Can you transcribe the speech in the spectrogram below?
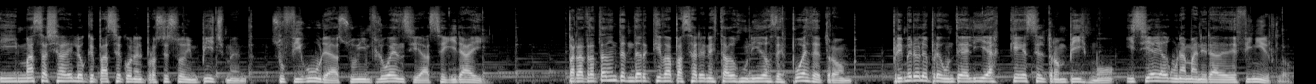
y más allá de lo que pase con el proceso de impeachment, su figura, su influencia seguirá ahí. Para tratar de entender qué va a pasar en Estados Unidos después de Trump, primero le pregunté a Elías qué es el trumpismo y si hay alguna manera de definirlo.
